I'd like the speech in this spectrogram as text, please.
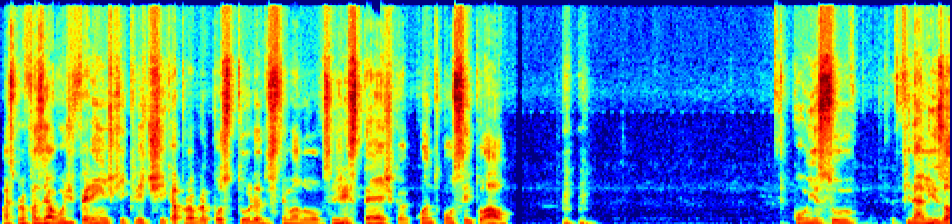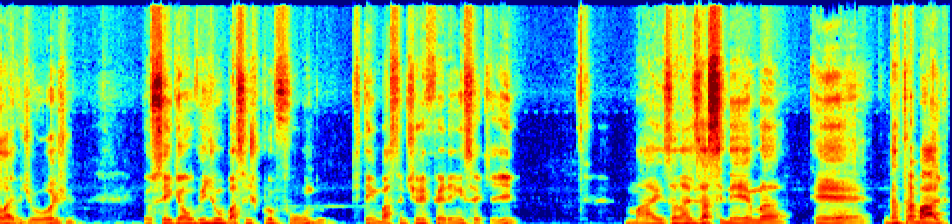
mas para fazer algo diferente que critica a própria postura do cinema novo, seja estética quanto conceitual. Com isso, finalizo a live de hoje. Eu sei que é um vídeo bastante profundo, que tem bastante referência aqui, mas analisar cinema é dá trabalho,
